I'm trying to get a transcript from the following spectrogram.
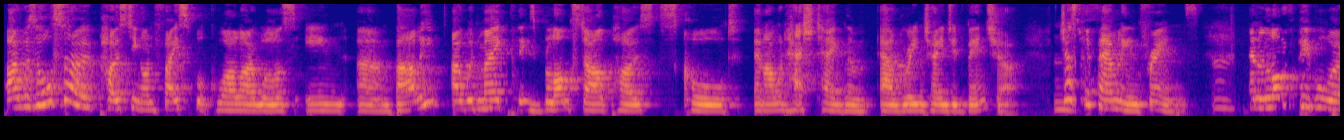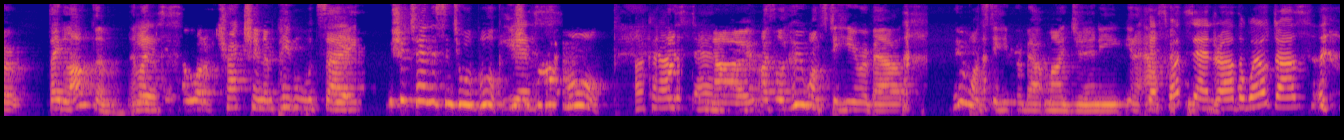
I was also posting on Facebook while I was in um, Bali. I would make these blog style posts called, and I would hashtag them our Green Change Adventure, just for family and friends. Mm. And a lot of people were, they loved them. And I got a lot of traction, and people would say. You should turn this into a book. You Yes. should write more. I can understand. No, I thought, who wants to hear about who wants to hear about my journey? You know, Guess what. Sandra? The world does.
